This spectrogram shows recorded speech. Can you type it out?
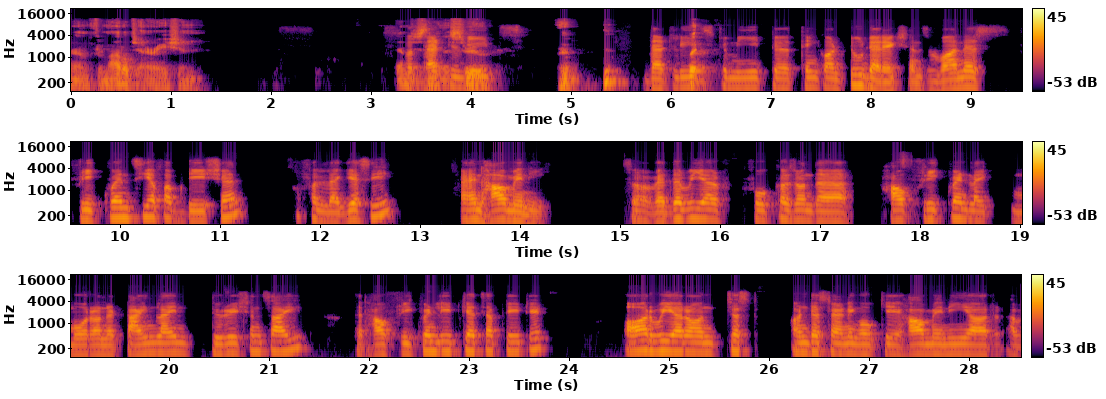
um, for model generation. I'm just that thinking this through. leads, that leads to me to think on two directions. One is frequency of updation of a legacy and how many. So whether we are focused on the how frequent, like more on a timeline duration side, that how frequently it gets updated, or we are on just understanding, okay, how many are uh,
